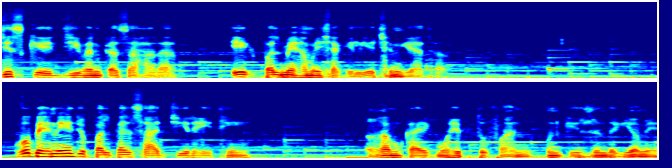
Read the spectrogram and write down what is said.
جس کے جیون کا سہارا ایک پل میں ہمیشہ کے لیے چھن گیا تھا۔ وہ بہنیں جو پل پل ساتھ جی رہی تھیں غم کا ایک محب طوفان ان کی زندگیوں میں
